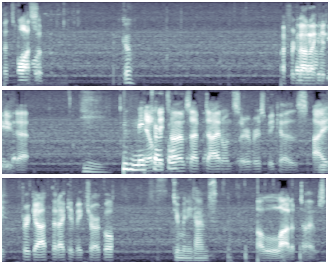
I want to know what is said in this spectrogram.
That's awesome. There you go. I forgot I could do that. Make You know how many times I've died on servers because I forgot that I could make charcoal? Too many times. A lot of times.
